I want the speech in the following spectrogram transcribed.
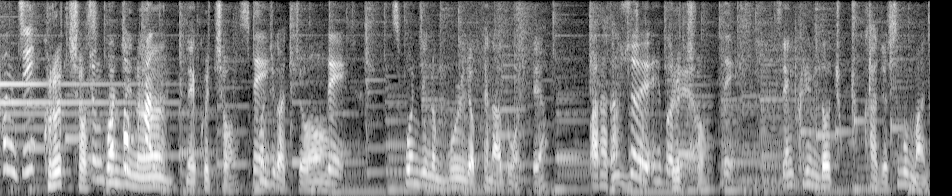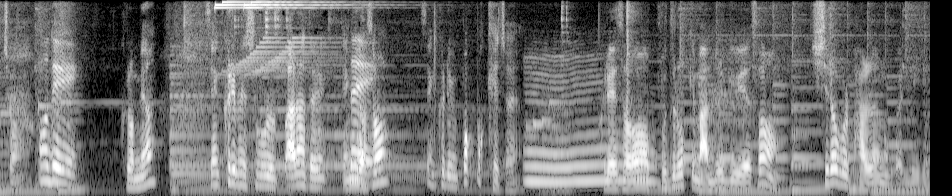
스펀지? 그렇죠. 좀 스펀지는 뻑뻑한. 네, 그렇죠. 스펀지 같죠. 네. 스펀지는 물 옆에 놔두면 어때요? 빨아당기죠. 흡수해버려요. 그렇죠. 네. 생크림도 촉촉하죠. 수분 많죠. 어, 네. 그러면 생크림의 수분을 빨아당겨서 생크림이 뻑뻑해져요. 음. 그래서 부드럽게 만들기 위해서 시럽을 바르는 거예요, 미리.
